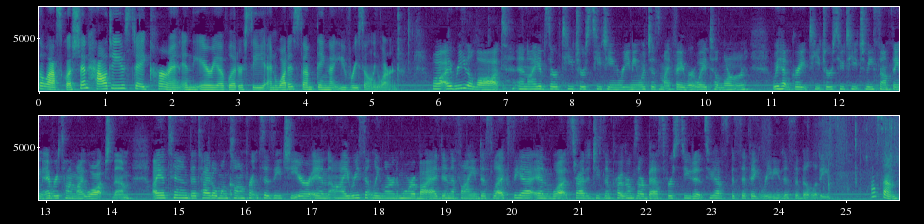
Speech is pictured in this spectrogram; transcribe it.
the last question How do you stay current in the area of literacy, and what is something that you've recently learned? Well, I read a lot and I observe teachers teaching reading, which is my favorite way to learn. We have great teachers who teach me something every time I watch them. I attend the Title I conferences each year and I recently learned more about identifying dyslexia and what strategies and programs are best for students who have specific reading disabilities. Awesome.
